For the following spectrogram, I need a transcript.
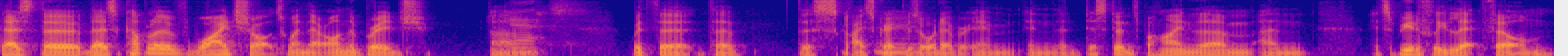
There's the there's a couple of wide shots when they're on the bridge. Um, yes. With the the the skyscrapers or whatever in in the distance behind them, and it's a beautifully lit film.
